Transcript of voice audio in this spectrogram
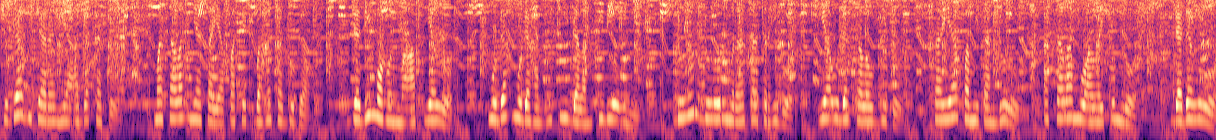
Juga bicaranya agak kaku. Masalahnya saya pakai bahasa Google. Jadi mohon maaf ya lur. Mudah-mudahan isi dalam video ini. Dulur-dulur merasa terhibur. Ya udah kalau gitu. Saya pamitan dulu. Assalamualaikum lur. Dadah lur.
